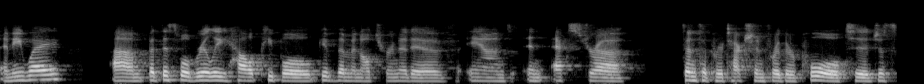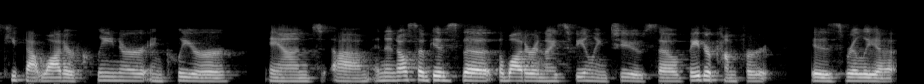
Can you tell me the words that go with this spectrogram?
anyway. Um, but this will really help people give them an alternative and an extra sense of protection for their pool to just keep that water cleaner and clearer. And um, and it also gives the, the water a nice feeling too. So bather comfort is really a,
